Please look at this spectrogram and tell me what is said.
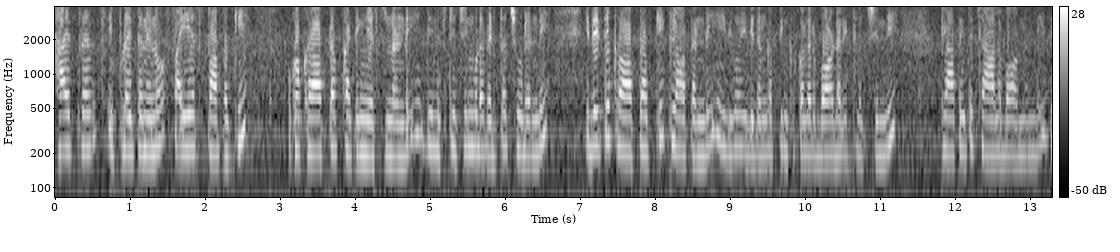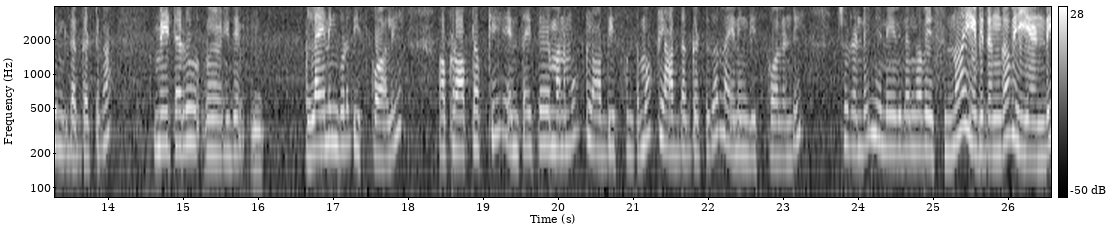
హాయ్ ఫ్రెండ్స్ ఇప్పుడైతే నేను ఫైవ్ ఇయర్స్ పాపకి ఒక క్రాప్ టాప్ కటింగ్ చేస్తున్నాండి దీని స్టిచ్చింగ్ కూడా పెడతా చూడండి. ఇదైతే క్రాప్ టాప్కి క్లాత్ అండి. ఇదిగో ఈ విధంగా పింక్ కలర్ బార్డర్ ఇట్లా వచ్చింది. క్లాత్ అయితే చాలా బాగుందండి. దీనికి తగ్గట్టుగా మీటరు ఇదే లైనింగ్ కూడా తీసుకోవాలి. ఆ క్రాప్ టాప్కి ఎంతైతే మనము క్లాత్ తీసుకుంటామో క్లాత్ తగ్గట్టుగా లైనింగ్ తీసుకోవాలండి. చూడండి నేను ఏ విధంగా వేస్తున్నా ఈ విధంగా వేయండి.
